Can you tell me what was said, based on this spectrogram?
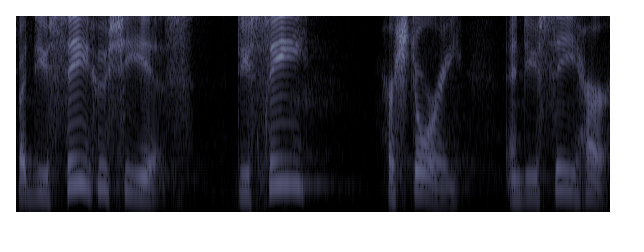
But do you see who she is? Do you see her story? And do you see her?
